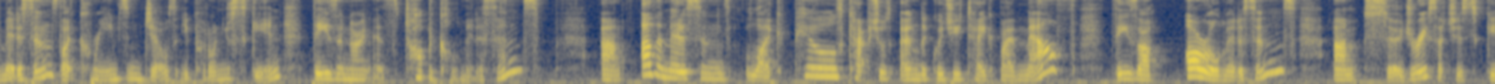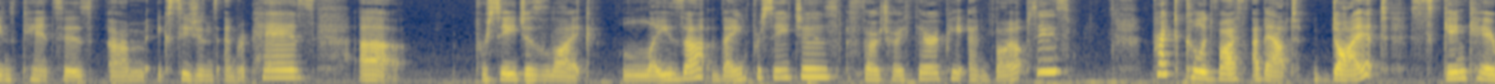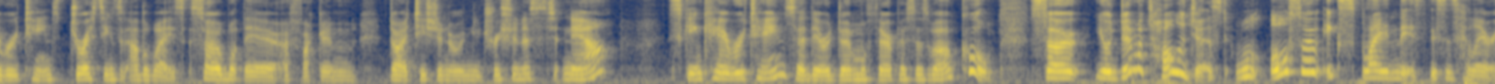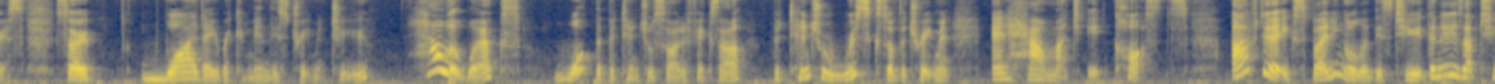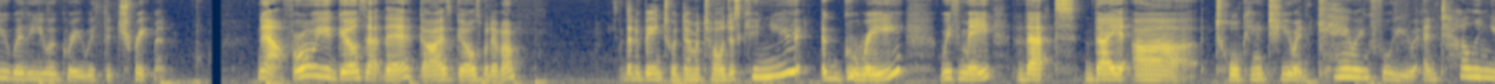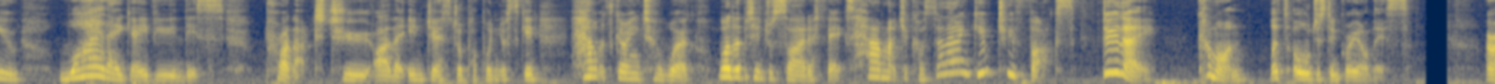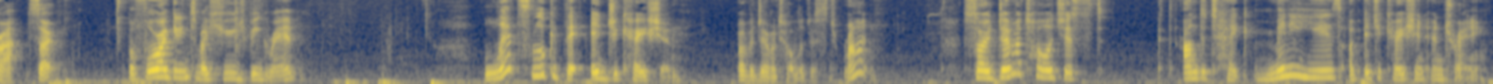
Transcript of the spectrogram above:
Medicines like creams and gels that you put on your skin. These are known as topical medicines. Um, other medicines like pills, capsules, and liquids you take by mouth. These are oral medicines. Um, surgery, such as skin cancers, um, excisions, and repairs. Uh, procedures like laser vein procedures, phototherapy, and biopsies practical advice about diet, skincare routines, dressings, and other ways. So, what they're a fucking dietitian or a nutritionist now? skincare routine. So they're a dermal therapist as well. Cool. So your dermatologist will also explain this. This is hilarious. So, why they recommend this treatment to you, how it works, what the potential side effects are, potential risks of the treatment, and how much it costs. After explaining all of this to you, then it is up to you whether you agree with the treatment. Now, for all you girls out there, guys, girls, whatever, that have been to a dermatologist, can you agree with me that they are talking to you and caring for you and telling you why they gave you this product to either ingest or pop on your skin, how it's going to work, what are the potential side effects, how much it costs? No, they don't give two fucks, do they? Come on, let's all just agree on this. All right, so before I get into my huge big rant, let's look at the education of a dermatologist, right? So, dermatologists undertake many years of education and training.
